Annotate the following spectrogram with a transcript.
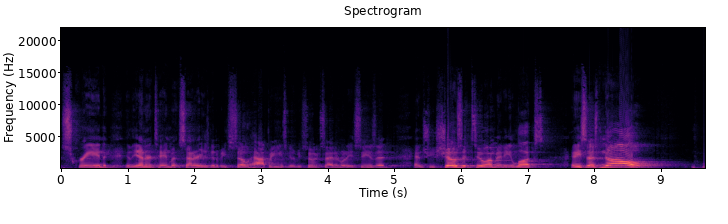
screen in the entertainment center. He's going to be so happy. He's going to be so excited when he sees it. And she shows it to him and he looks and he says, No.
